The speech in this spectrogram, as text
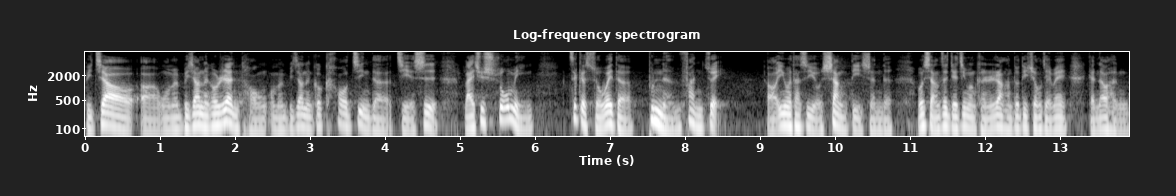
比较呃，我们比较能够认同，我们比较能够靠近的解释来去说明这个所谓的不能犯罪哦，因为它是由上帝生的。我想这节经文可能让很多弟兄姐妹感到很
